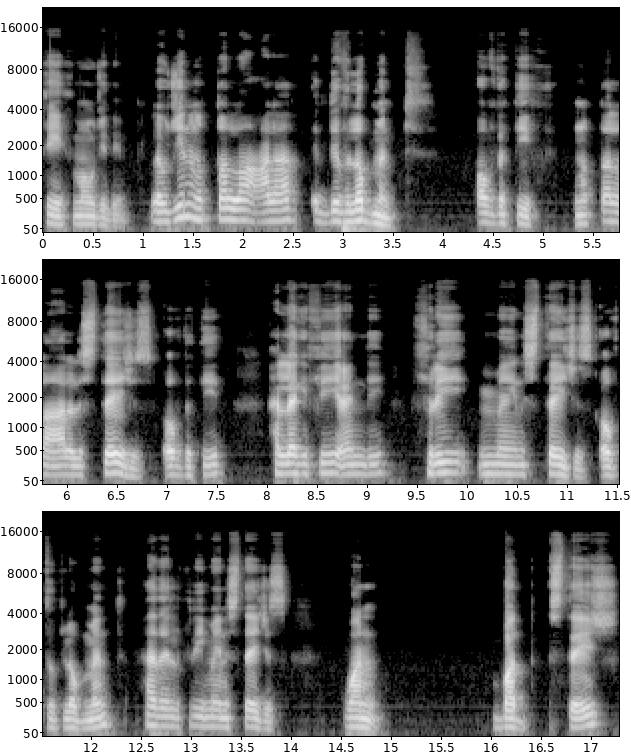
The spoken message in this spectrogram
teeth موجودين. لو جينا نطلع على ال development of the teeth نطلع على ال stages of the teeth هنلاقي في عندي 3 main stages of development. هذا ال 3 main stages 1 bud stage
